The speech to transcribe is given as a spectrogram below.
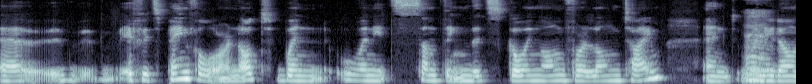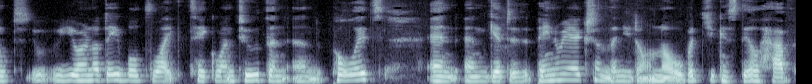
uh, if it's painful or not when when it's something that's going on for a long time and when Mm. you don't you're not able to like take one tooth and, and pull it and and get a pain reaction then you don't know but you can still have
